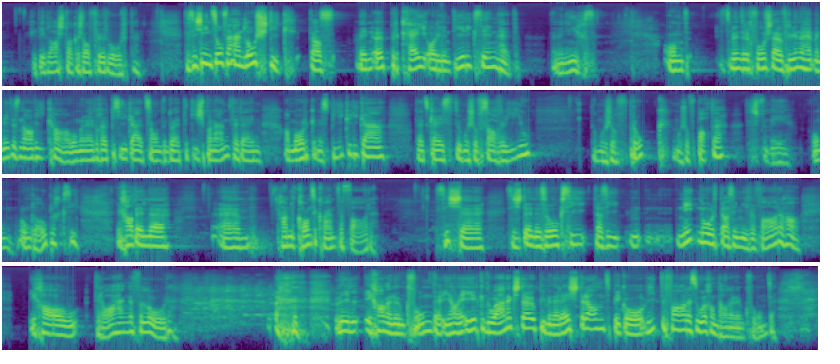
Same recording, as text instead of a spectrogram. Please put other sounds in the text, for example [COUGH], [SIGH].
Ich bin Lastwagenchauffeur geworden. Das ist insofern lustig, dass wenn jemand keinen Orientierungssinn hat, dann bin ich es. Und Jetzt müsst ihr euch vorstellen, früher hat man nicht ein Navi gehabt, wo man einfach etwas eingeht, sondern da hat der Disponent hat einem am Morgen ein Beigel gegeben. Da hat es geheißen, du musst auf Saville, du musst auf Bruck, du musst auf Baden. Das war für mich un unglaublich. Gewesen. Ich habe dann äh, ähm, ich mich konsequent verfahren. Es ist, äh, es ist dann so gewesen, dass ich nicht nur, dass ich mich verfahren habe, ich habe auch den Anhänger verloren. [LAUGHS] Weil ich habe ihn nicht gefunden. Ich habe ihn irgendwo hingestellt, bei einem Restaurant, bin weiterfahren suchen und habe ihn nicht gefunden.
